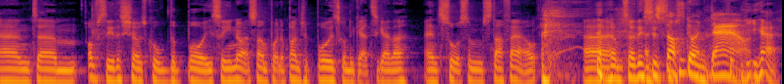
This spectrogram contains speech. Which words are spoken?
and um, obviously this show is called The Boys, so you know at some point a bunch of boys are going to get together and sort some stuff out. Um, so this is Stuff's going down. yeah.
